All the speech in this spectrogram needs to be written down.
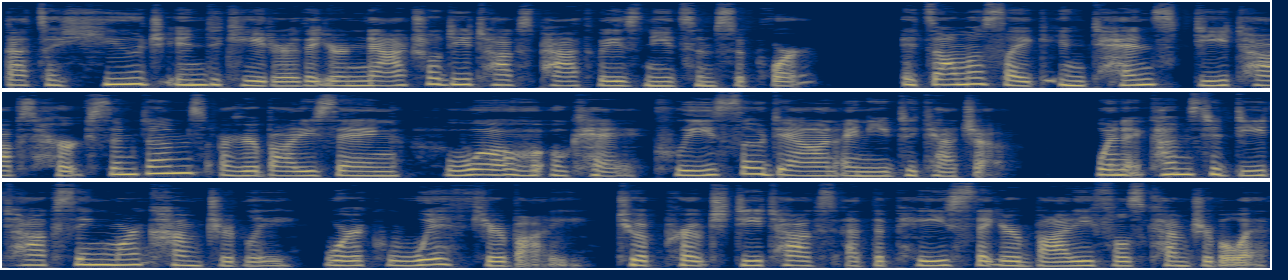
that's a huge indicator that your natural detox pathways need some support. It's almost like intense detox herx symptoms are your body saying, whoa, okay, please slow down. I need to catch up. When it comes to detoxing more comfortably, work with your body to approach detox at the pace that your body feels comfortable with.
